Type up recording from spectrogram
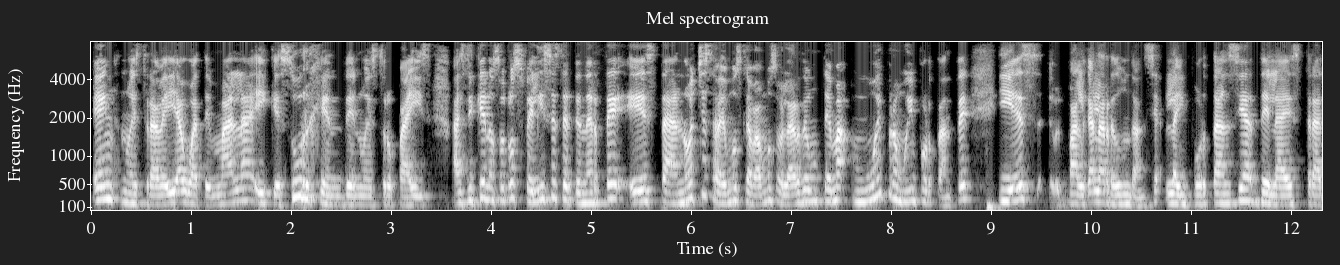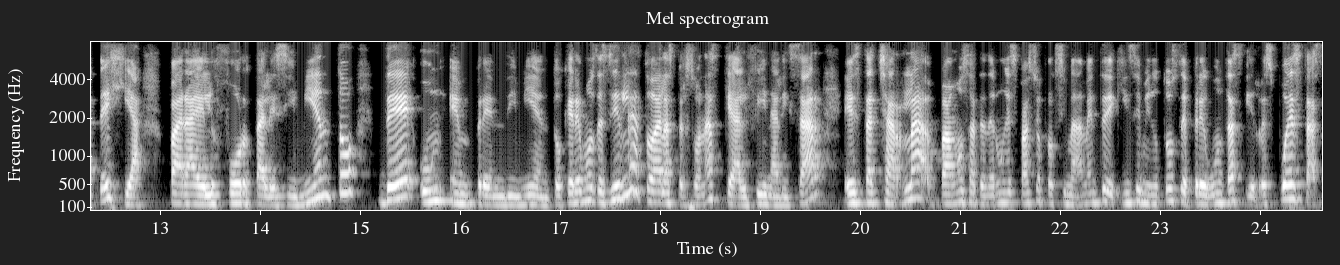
en nuestra bella Guatemala y que surgen de nuestro país. Así que nosotros felices de tenerte esta noche. Sabemos que vamos a hablar de un tema muy, pero muy importante y es, valga la redundancia, la importancia de la estrategia para el fortalecimiento de un emprendimiento. Queremos decirle a todas las personas que al finalizar esta charla vamos a tener un espacio aproximadamente de 15 minutos de preguntas y respuestas.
